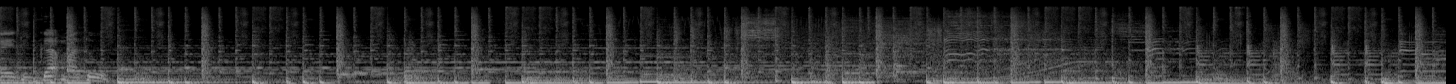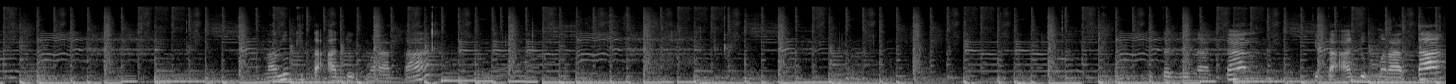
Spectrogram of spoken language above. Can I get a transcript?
Teh juga madu. Lalu kita aduk merata kita gunakan kita aduk merata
